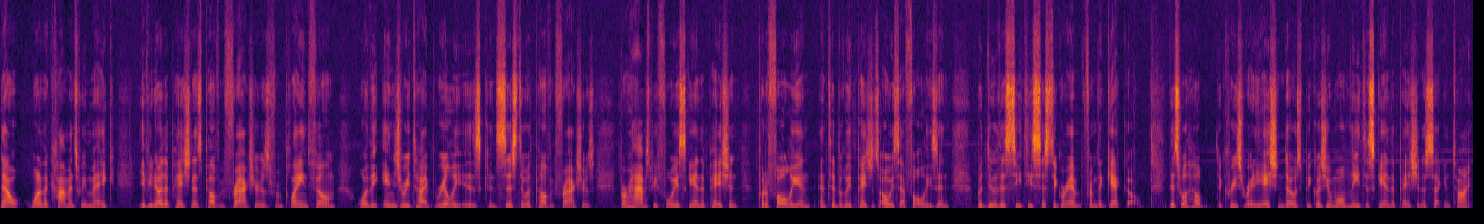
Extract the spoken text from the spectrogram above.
Now, one of the comments we make if you know the patient has pelvic fractures from plain film or the injury type really is consistent with pelvic fractures, perhaps before you scan the patient, put a Foley in, and typically patients always have Foleys in, but do the CT cystogram from the get go. This will help decrease radiation dose because you won't need to scan the patient a second time.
